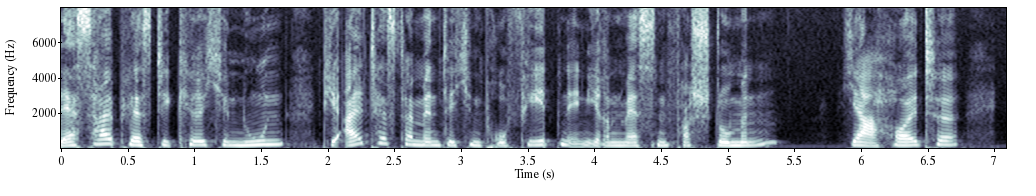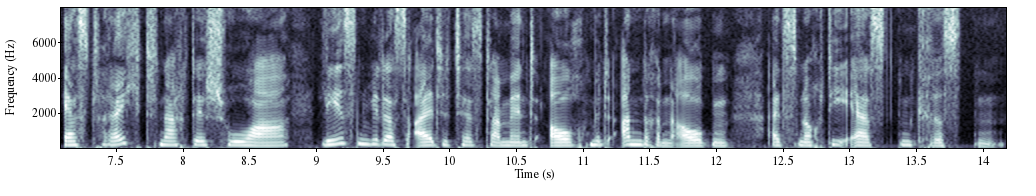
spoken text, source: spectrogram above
Deshalb lässt die Kirche nun die alttestamentlichen Propheten in ihren Messen verstummen? Ja, heute, erst recht nach der Shoah, lesen wir das Alte Testament auch mit anderen Augen als noch die ersten Christen.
